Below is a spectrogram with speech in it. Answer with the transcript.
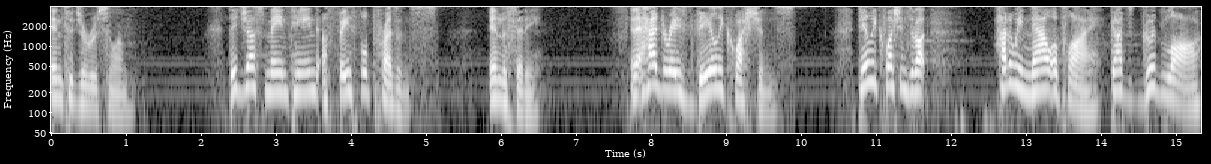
into Jerusalem. They just maintained a faithful presence in the city. And it had to raise daily questions. Daily questions about how do we now apply God's good law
